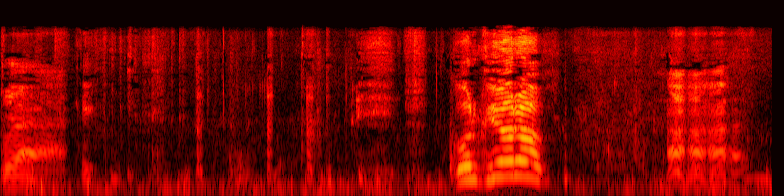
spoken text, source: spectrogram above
Korkuyorum.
